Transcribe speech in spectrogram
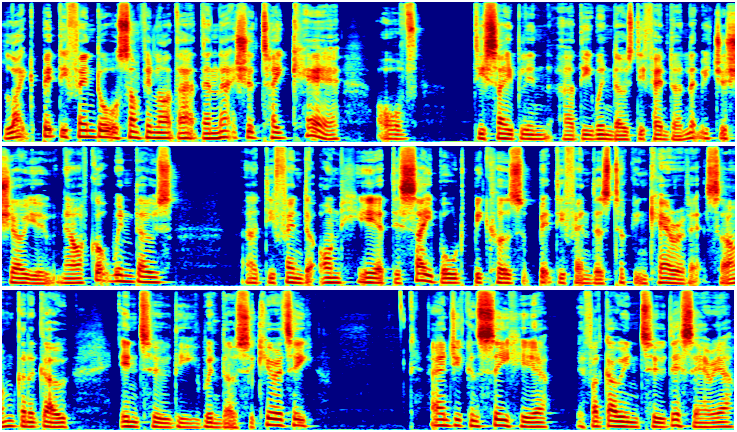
like Bitdefender or something like that, then that should take care of disabling uh, the Windows Defender. Let me just show you. Now, I've got Windows uh, Defender on here disabled because Bitdefender's taken care of it. So I'm going to go into the Windows Security and you can see here if I go into this area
